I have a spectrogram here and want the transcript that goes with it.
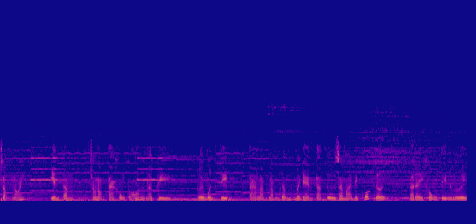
giọng nói, yên tâm, trong lòng ta không có là vì người muốn tìm ta làm lắm đấm mới đem ta từ Gia Mã Đế Quốc tới. Ta đây không tin người,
